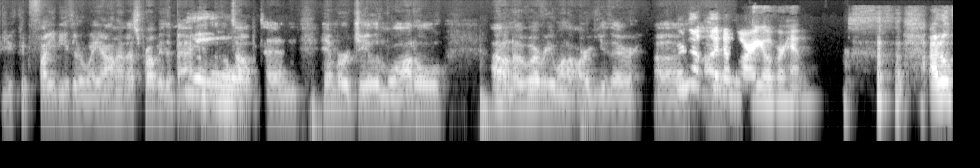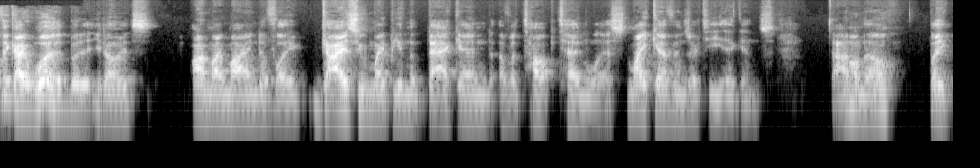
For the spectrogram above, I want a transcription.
you could fight either way on it. That's probably the back end of the top 10. Him or Jaylen Waddle. I don't know, whoever you want to argue there. Uh, We're not putting I, Amari over him. I don't think I would, but it, you know, it's on my mind of like guys who might be in the back end of a top 10 list Mike Evans or Tee Higgins. I don't know. Like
